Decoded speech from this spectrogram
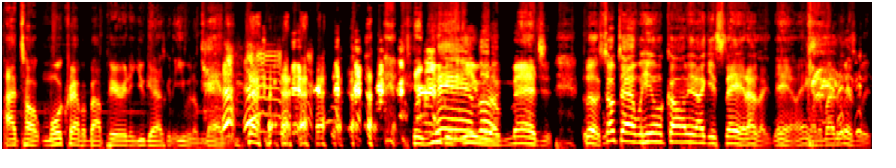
I talk more crap about Perry than you guys can even imagine. you Man, can even look. imagine. Look, sometimes when he don't call in, I get sad. I was like, damn, I ain't got nobody to mess with.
